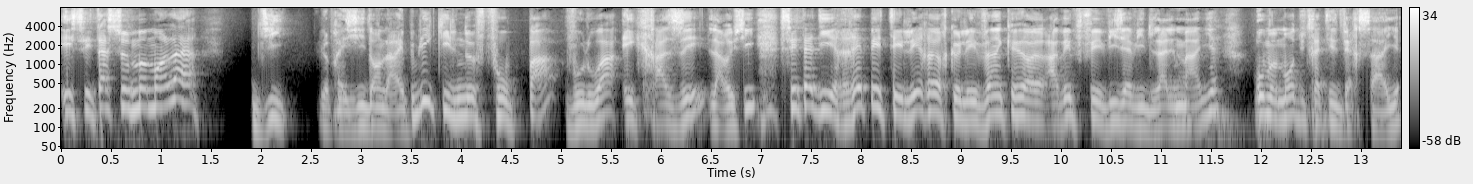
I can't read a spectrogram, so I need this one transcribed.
Et c'est à ce moment-là, dit le président de la République qu'il ne faut pas vouloir écraser la Russie, c'est-à-dire répéter l'erreur que les vainqueurs avaient fait vis-à-vis de l'Allemagne au moment du traité de Versailles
